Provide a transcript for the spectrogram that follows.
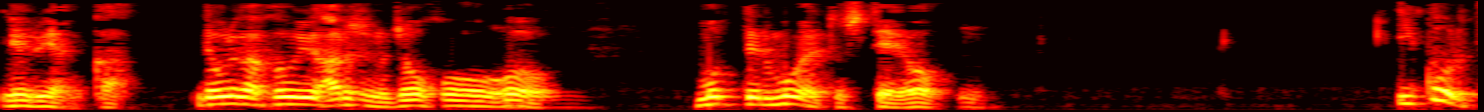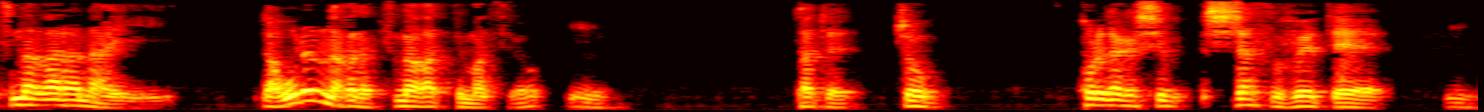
げるやんか。で、俺がそういうある種の情報を持ってるもんやとしてよ、うんイコール繋がらない。だ俺の中では繋がってますよ。うん。だって、ちょ、これだけ死死者数増えて、うん。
